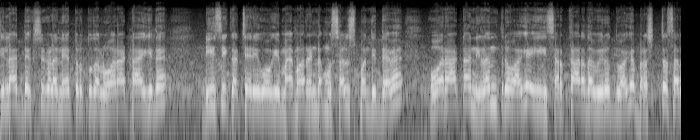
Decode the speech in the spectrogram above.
ಜಿಲ್ಲಾಧ್ಯಕ್ಷಗಳ ನೇತೃತ್ವದಲ್ಲಿ ಹೋರಾಟ ಆಗಿದೆ. ಡಿ ಸಿ ಕಚೇರಿಗೆ ಹೋಗಿ ಮೆಮೊರೆಂಡಮ್ ಸಲ್ಲಿಸಿ ಬಂದಿದ್ದೇವೆ. ಹೋರಾಟ ನಿರಂತರವಾಗಿ ಈ ಸರ್ಕಾರದ ವಿರುದ್ಧವಾಗಿ ಭ್ರಷ್ಟ ಸರ್ಕಾರ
